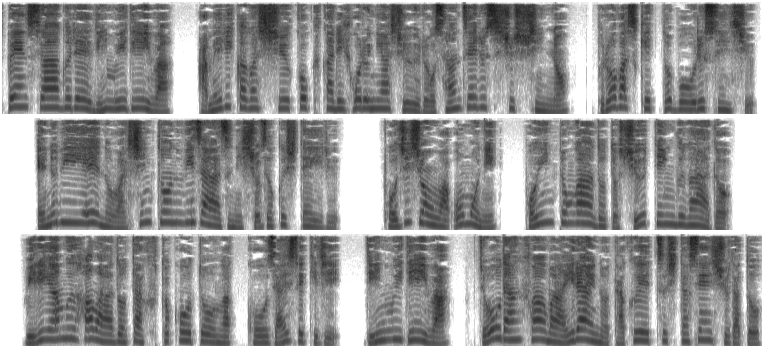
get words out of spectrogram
ペンサー・グレー・ディンウィディは、アメリカ合衆国カリフォルニア州ロサンゼルス出身のプロバスケットボール選手。NBA のワシントン・ウィザーズに所属している。ポジションは主にポイントガードとシューティングガード。ウィリアム・ハワードタフト高等学校在籍時、ディンウィディはジョーダン・ファーマー以来の卓越した選手だと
